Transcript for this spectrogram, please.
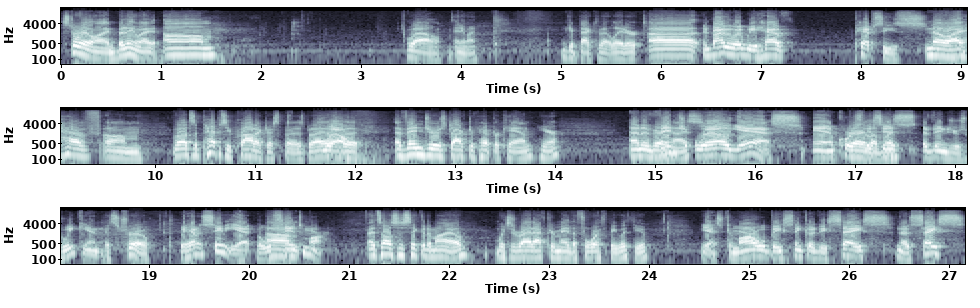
storyline. But anyway, um, well, anyway, get back to that later. Uh, And by the way, we have Pepsi's. no, I have um, well, it's a Pepsi product, I suppose, but I have Well- the Avengers Dr Pepper can here. An Avenger. nice. Well, yes, and of course Very this lovely. is Avengers Weekend. It's true. we haven't seen it yet, but we'll see Um, it tomorrow. It's also Cinco de Mayo, which is right after May the Fourth be with you. Yes, tomorrow will be Cinco de Seis. No, Seis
